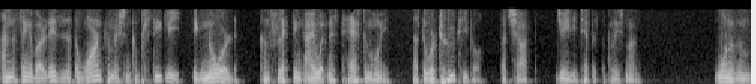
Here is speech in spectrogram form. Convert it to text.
And the thing about it is, is that the Warren Commission completely ignored conflicting eyewitness testimony that there were two people that shot J.D. Tippit, the policeman. One of them,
